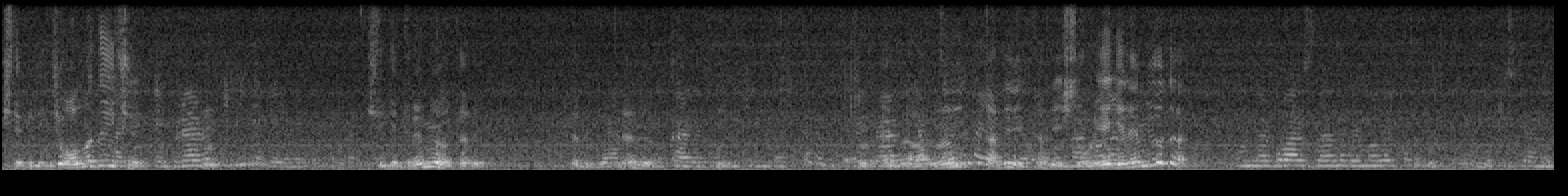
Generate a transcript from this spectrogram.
İşte bilinci olmadığı için Hani yerine getirmezse. işte getiremiyor tabi. Tabi getiremiyor. Ebrarın Ebrar'ın yaptığını da tabi yapıyorlar. tabi işte Onlar oraya gelemiyor da Onlar boğazlarına ve malaka bu Hristiyanlık.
